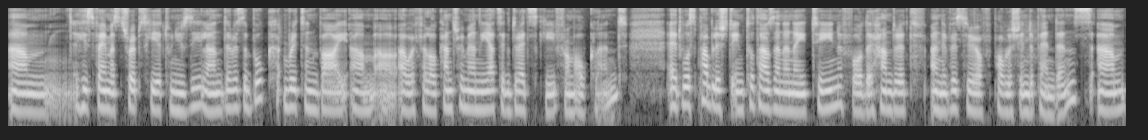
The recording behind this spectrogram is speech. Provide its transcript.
um, his famous trips here to New Zealand. There is a book written by um, uh, our fellow countryman Jacek Drecki from Auckland. It was published in 2018 for the 100th anniversary of Polish independence, um,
